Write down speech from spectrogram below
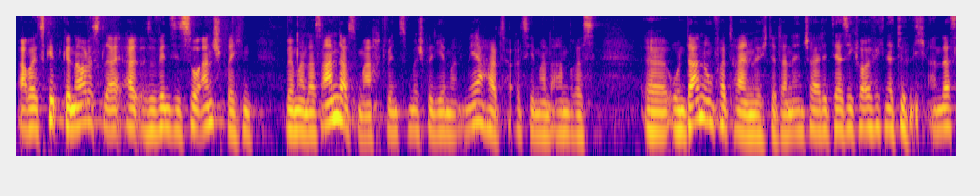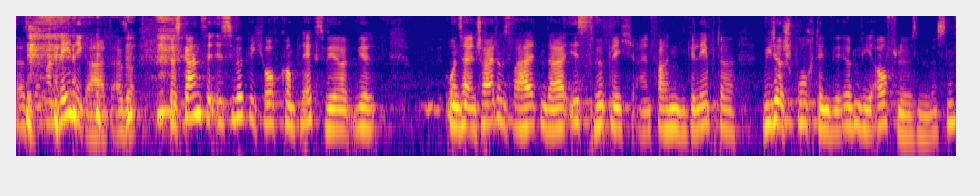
Aber es gibt genau das Gleiche, also wenn Sie es so ansprechen, wenn man das anders macht, wenn zum Beispiel jemand mehr hat als jemand anderes äh, und dann umverteilen möchte, dann entscheidet der sich häufig natürlich anders, als wenn man weniger hat. Also das Ganze ist wirklich hochkomplex. Wir, wir, unser Entscheidungsverhalten da ist wirklich einfach ein gelebter Widerspruch, den wir irgendwie auflösen müssen.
